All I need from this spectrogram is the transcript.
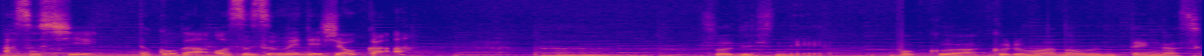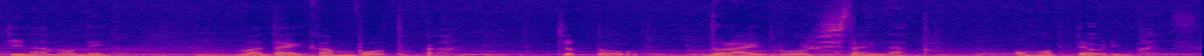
阿蘇市どこがおすすめでしょうか？そうですね。僕は車の運転が好きなので、まあ、大観望とかちょっとドライブをしたいなと思っております、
